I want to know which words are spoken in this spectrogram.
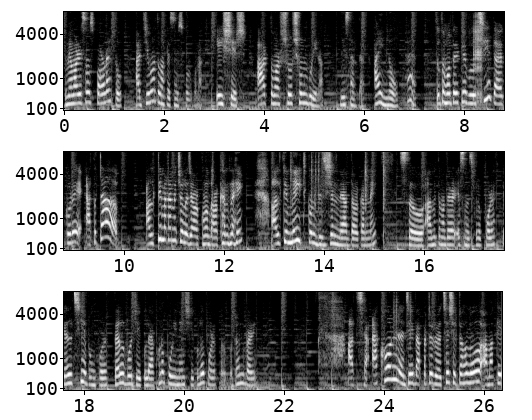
তুমি আমার এস এম এস পড়ো নাই তো? আর জীবনে তোমাকে এস এম এস করব না। এই শেষ, আর তোমার শো শুনবই না। দিস দ্যাট আই নো হ্যাঁ? তো তোমাদেরকে বলছি, দয়া করে এতটা আলটিমেট আমি চলে যাওয়ার কোনো দরকার নেই। আলটিমেট কোনো ডিসিশন নেওয়ার দরকার নেই। সো আমি তোমাদের এস এম এসগুলো পড়ে ফেলছি এবং পড়ে ফেলব, যেগুলো এখনও পড়ি নাই সেগুলো পড়ে ফেলব ডোন্ট ওয়ারি আচ্ছা এখন যে ব্যাপারটা রয়েছে সেটা হলো আমাকে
